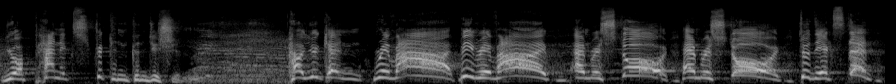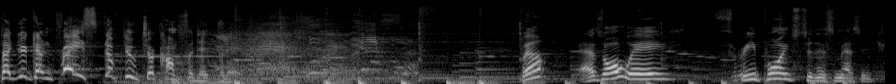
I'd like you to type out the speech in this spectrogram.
of your panic stricken condition how you can revive, be revived and restored and restored to the extent that you can face the future confidently. Well, as always, three points to this message.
